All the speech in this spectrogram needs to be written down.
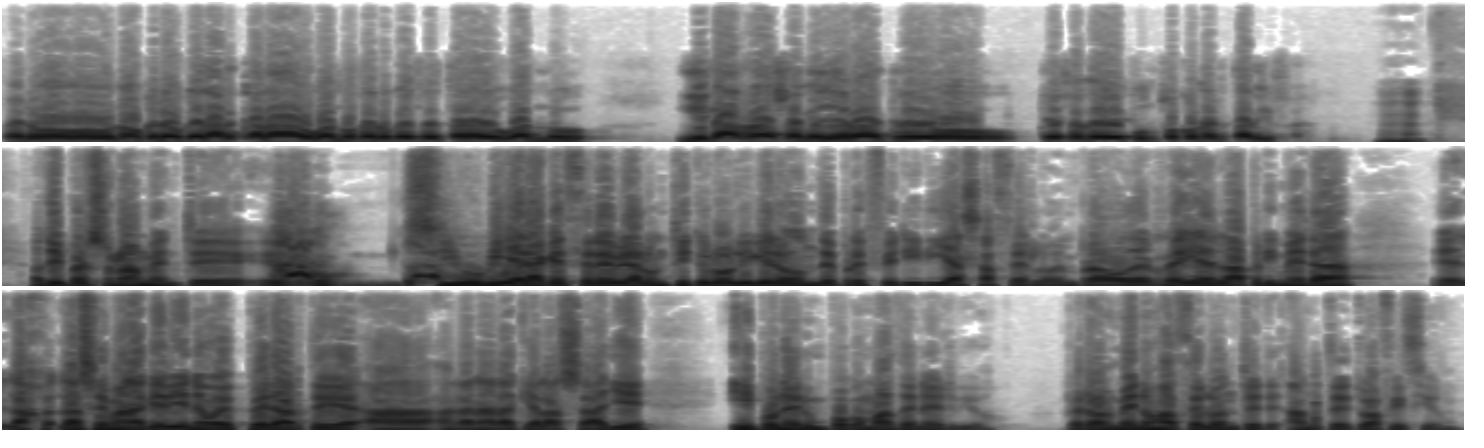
pero no creo que el Alcalá jugándose lo que se está jugando y la raza que lleva creo que se dé punto con el Tarifa. A ti personalmente, eh, si hubiera que celebrar un título liguero, ¿dónde preferirías hacerlo? ¿En Prado del Rey en la primera, eh, la, semana que viene o esperarte a, ganar aquí a la Salle y poner un poco más de nervio? Pero al menos hacerlo ante, tu afición.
